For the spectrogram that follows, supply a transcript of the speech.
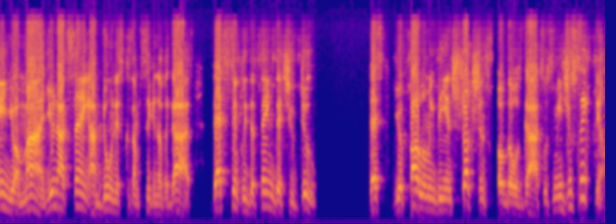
in your mind. You're not saying I'm doing this because I'm seeking other gods. That's simply the thing that you do. That's you're following the instructions of those gods, which means you seek them.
